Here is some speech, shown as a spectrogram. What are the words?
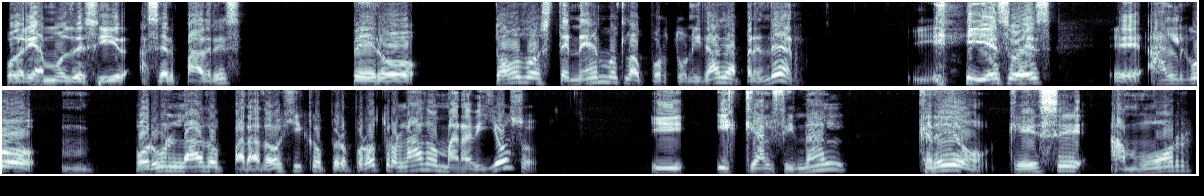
podríamos decir, a ser padres, pero todos tenemos la oportunidad de aprender. Y, y eso es eh, algo mm, por un lado paradójico, pero por otro lado maravilloso. Y, que al final creo que ese amor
